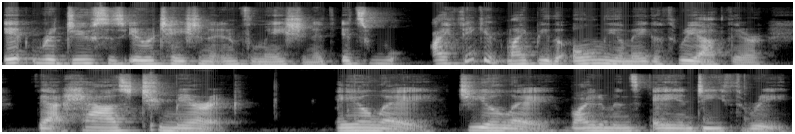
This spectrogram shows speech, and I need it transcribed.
It reduces irritation and inflammation. It, it's, I think it might be the only omega 3 out there that has turmeric ALA, GLA, vitamins A and D3.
